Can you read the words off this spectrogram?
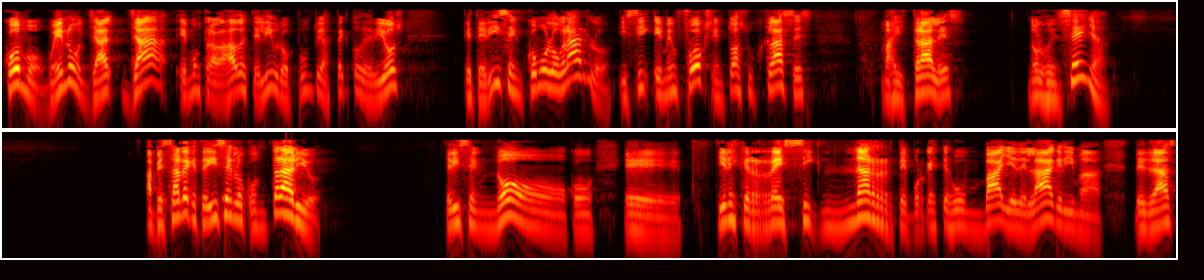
¿cómo? Bueno, ya, ya hemos trabajado este libro, Punto y Aspectos de Dios, que te dicen cómo lograrlo. Y sí, M. Fox en todas sus clases magistrales nos lo enseña. A pesar de que te dicen lo contrario, te dicen no, eh, tienes que resignarte porque este es un valle de lágrimas, has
